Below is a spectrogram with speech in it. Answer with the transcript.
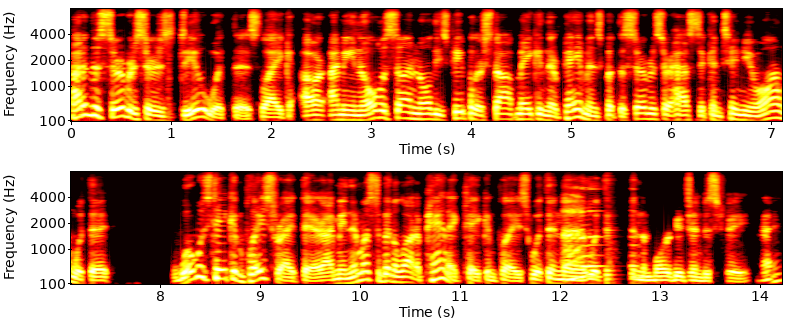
how did the servicers deal with this? Like, are, I mean, all of a sudden, all these people are stopped making their payments, but the servicer has to continue on with it. What was taking place right there? I mean, there must have been a lot of panic taking place within the uh, within the mortgage industry, right?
